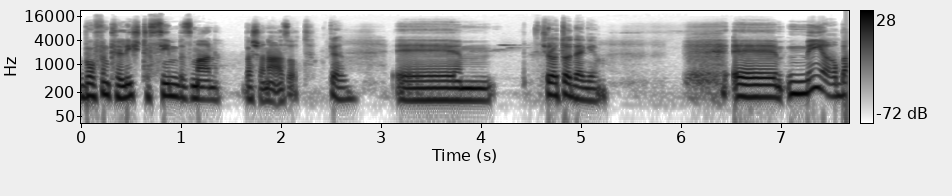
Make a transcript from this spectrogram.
באופן כללי שטסים בזמן בשנה הזאת. כן. אה, של אותו דגם. מ-400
